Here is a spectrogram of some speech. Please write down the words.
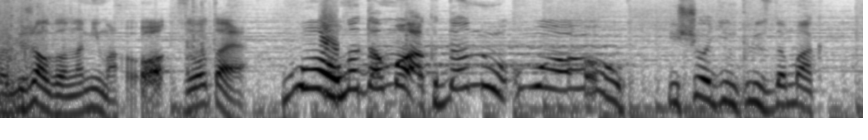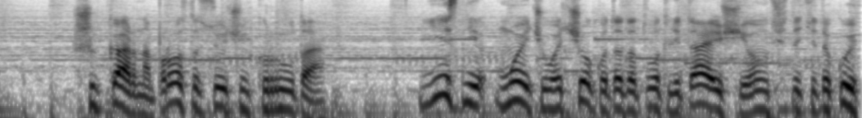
Пробежал, главное, мимо. О, золотая. Вау, на дамаг, да ну, вау. Еще один плюс дамаг. Шикарно, просто все очень круто. Если мой чувачок, вот этот вот летающий, он, кстати, такой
